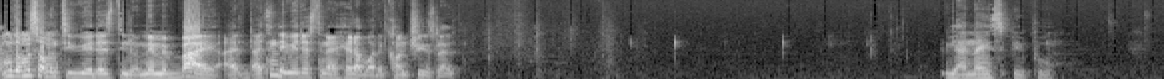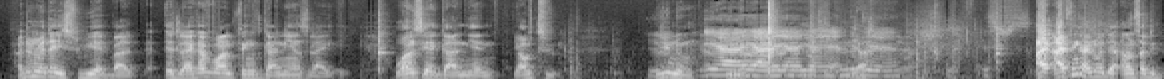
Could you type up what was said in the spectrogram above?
I'm almost someone to weirdest thing. Me me buy. I I think the weirdest thing I heard about the country is like we are nice people. I don't know whether it's weird, but it's like everyone thinks Ghanaians like once you're Ghanaian, you have to. Yeah. You know. Yeah, You know. yeah, I yeah, know yeah, what yeah. you And mean. Yeah. yeah. Yeah. It's just, I, I think I know the answer to,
